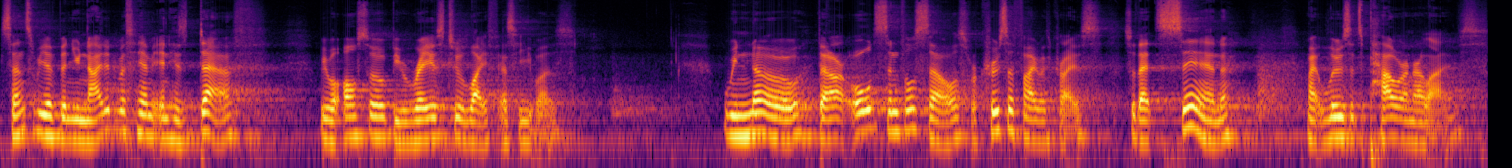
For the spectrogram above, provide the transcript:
Since we have been united with him in his death, we will also be raised to life as he was we know that our old sinful selves were crucified with Christ so that sin might lose its power in our lives.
